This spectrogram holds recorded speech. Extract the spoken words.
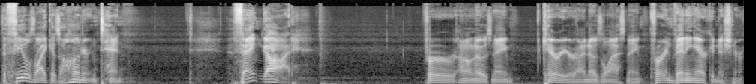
The feels like is 110. Thank God for I don't know his name, Carrier. I know is the last name for inventing air conditioner,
